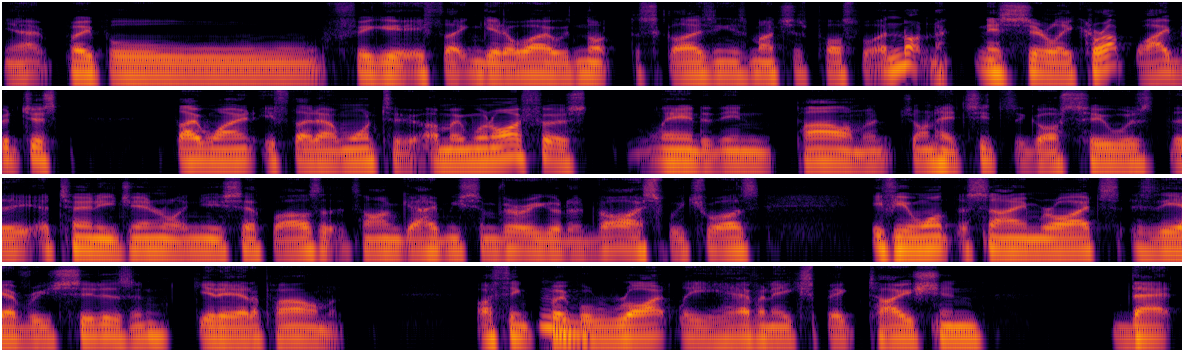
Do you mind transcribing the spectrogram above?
you know, people figure if they can get away with not disclosing as much as possible, and not in a necessarily corrupt way, but just they won't if they don't want to. I mean, when I first landed in Parliament, John Hatzistergos, who was the Attorney General in New South Wales at the time, gave me some very good advice, which was if you want the same rights as the average citizen, get out of Parliament. I think people mm. rightly have an expectation that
